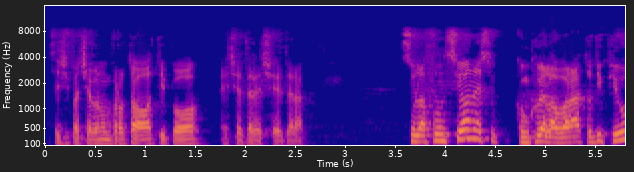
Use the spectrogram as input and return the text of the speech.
se ci facevano un prototipo, eccetera, eccetera. Sulla funzione su, con cui ho lavorato di più,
